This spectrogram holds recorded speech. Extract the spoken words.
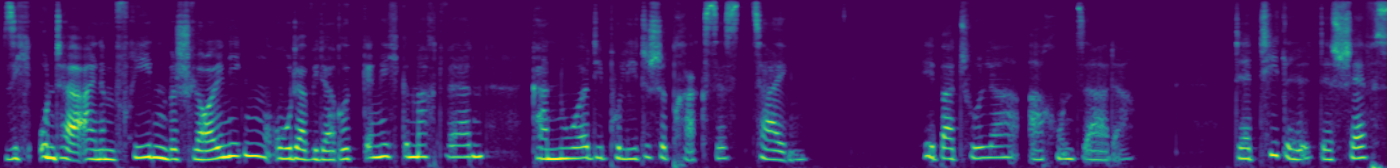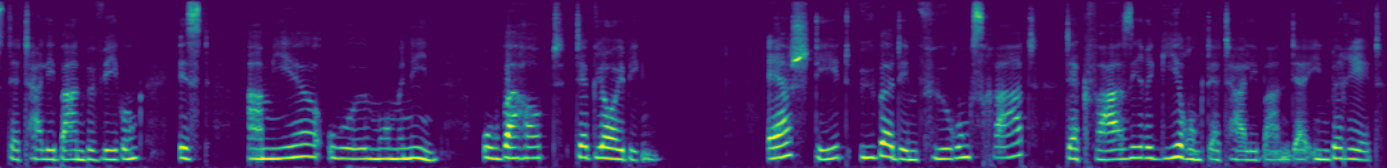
sich unter einem Frieden beschleunigen oder wieder rückgängig gemacht werden, kann nur die politische Praxis zeigen. Hebatullah Achundzada Der Titel des Chefs der Taliban-Bewegung ist Amir ul Mu'minin, Oberhaupt der Gläubigen. Er steht über dem Führungsrat der Quasi-Regierung der Taliban, der ihn berät.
